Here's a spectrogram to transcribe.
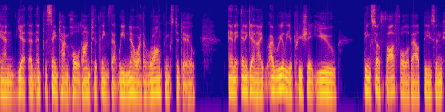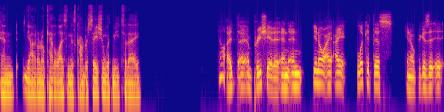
and yet and at the same time hold on to things that we know are the wrong things to do. And and again i i really appreciate you being so thoughtful about these and and yeah i don't know catalyzing this conversation with me today. No i, I appreciate it. And and you know i i look at this you know because it, it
